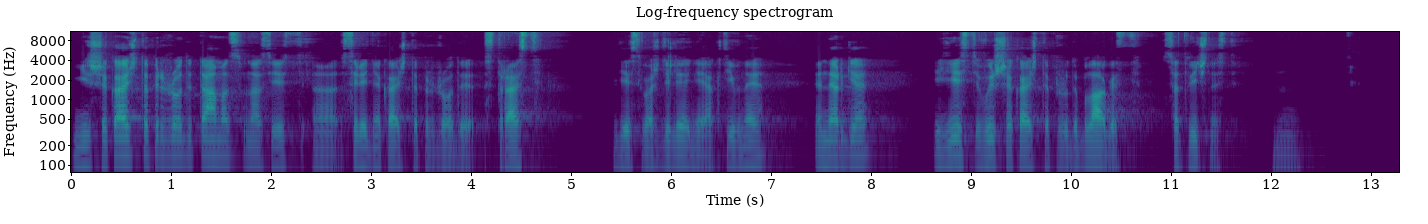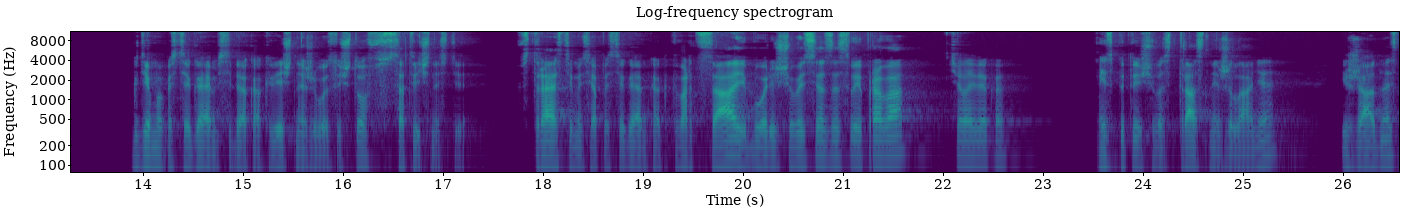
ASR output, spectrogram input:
низшее качество природы тамас, у нас есть э, среднее качество природы страсть, есть вожделение, активная энергия, и есть высшее качество природы благость, сатвичность, где мы постигаем себя как вечное живое существо в сатвичности. В страсти мы себя постигаем как Творца и борющегося за свои права человека, испытывающего страстные желания и жадность,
